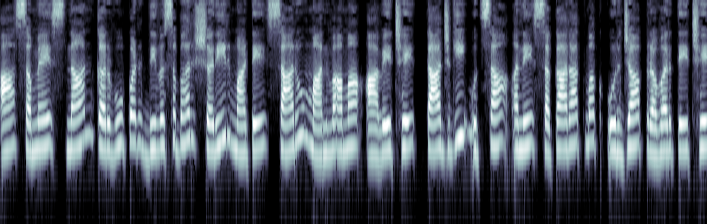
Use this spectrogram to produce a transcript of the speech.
આ સમયે સ્નાન કરવું પણ દિવસભર શરીર માટે સારું માનવામાં આવે છે. તાજગી, ઉત્સાહ અને સકારાત્મક ઊર્જા પ્રવર્ત વર્તે છે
